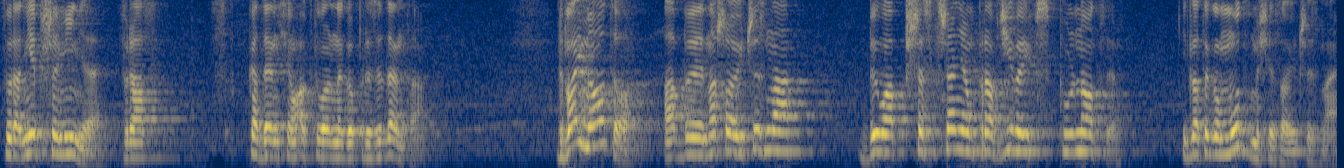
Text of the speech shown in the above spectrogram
która nie przeminie wraz z kadencją aktualnego prezydenta. Dbajmy o to, aby nasza ojczyzna była przestrzenią prawdziwej wspólnoty. I dlatego módlmy się za ojczyznę.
